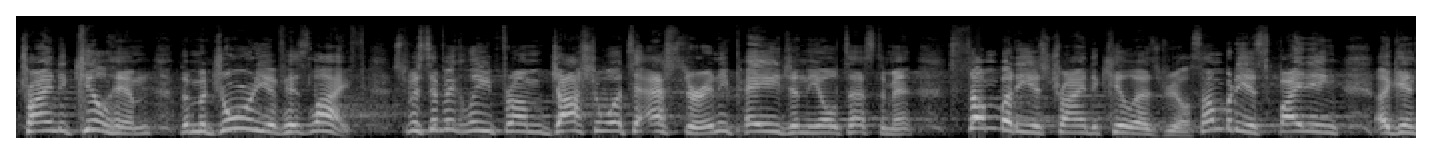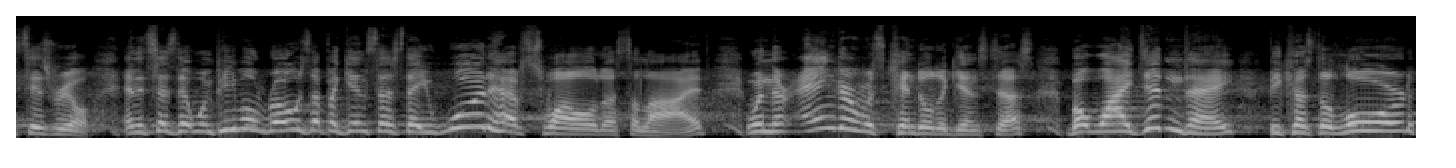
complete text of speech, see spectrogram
trying to kill him the majority of his life. Specifically from Joshua to Esther, any page in the Old Testament, somebody is trying to kill Israel. Somebody is fighting against Israel. And it says that when people rose up against us, they would have swallowed us alive when their anger was kindled against us. But why didn't they? Because the Lord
